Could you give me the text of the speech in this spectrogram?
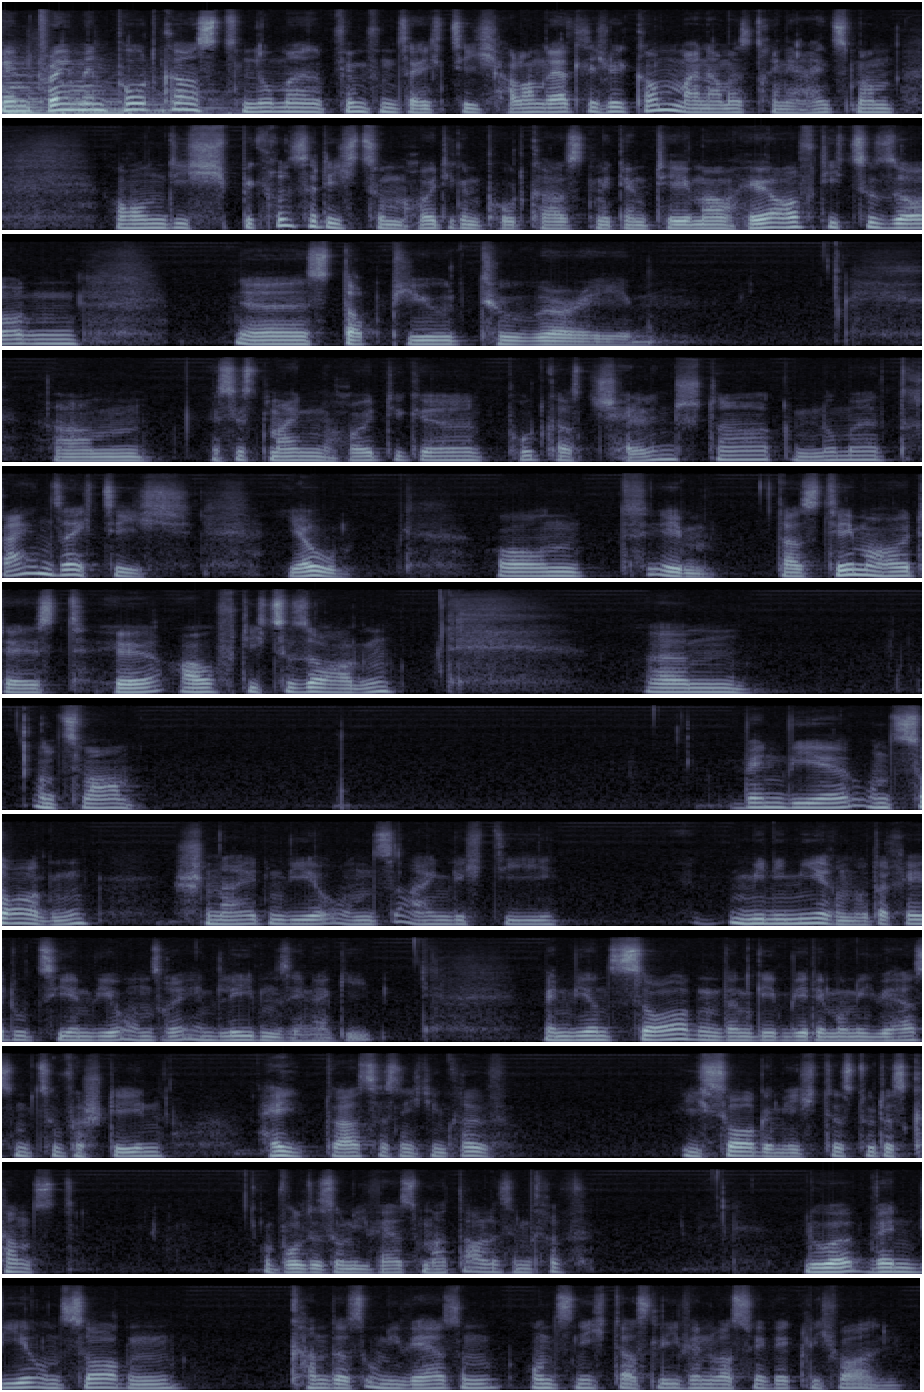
Entrainment Podcast Nummer 65. Hallo und herzlich willkommen. Mein Name ist René Heinzmann und ich begrüße dich zum heutigen Podcast mit dem Thema Hör auf, dich zu sorgen. Uh, stop you to worry. Ähm, es ist mein heutiger Podcast Challenge Tag Nummer 63. Jo. Und eben, das Thema heute ist Hör auf, dich zu sorgen. Ähm, und zwar wenn wir uns sorgen, schneiden wir uns eigentlich die, minimieren oder reduzieren wir unsere Lebensenergie. Wenn wir uns sorgen, dann geben wir dem Universum zu verstehen, hey, du hast das nicht im Griff. Ich sorge mich, dass du das kannst. Obwohl das Universum hat alles im Griff. Nur wenn wir uns sorgen, kann das Universum uns nicht das liefern, was wir wirklich wollen.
